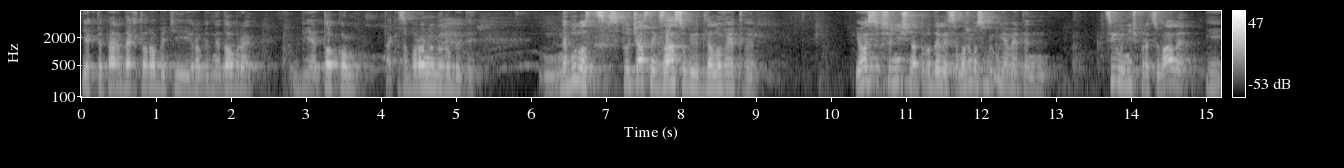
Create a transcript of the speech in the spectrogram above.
як тепер дехто робить і робить недобре, б'є током, так заборонено робити. Не було сучасних засобів для ловитви. І ось всю ніч натрудилися, можемо собі уявити, цілу ніч працювали і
